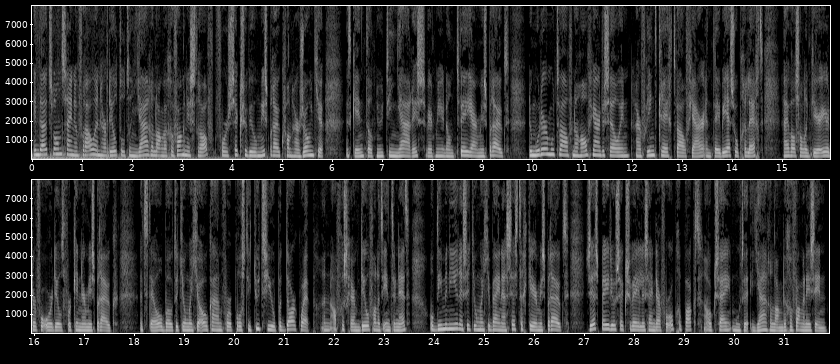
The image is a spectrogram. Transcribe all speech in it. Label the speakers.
Speaker 1: In Duitsland zijn een vrouw en haar deel tot een jarenlange gevangenisstraf... voor seksueel misbruik van haar zoontje. Het kind, dat nu tien jaar is, werd meer dan twee jaar misbruikt. De moeder moet twaalf en een half jaar de cel in. Haar vriend kreeg twaalf jaar en tbs opgelegd. Hij was al een keer eerder veroordeeld voor kindermisbruik. Het stel bood het jongetje ook aan voor prostitutie op het dark web... een afgeschermd deel van het internet. Op die manier is het jongetje bijna 60 keer misbruikt. Zes pedoseksuelen zijn daarvoor opgepakt. Ook zij moeten jarenlang de gevangenis in.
